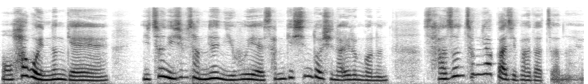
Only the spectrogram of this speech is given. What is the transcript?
어, 하고 있는 게 2023년 이후에 3기 신도시나 이런 거는 사전 청약까지 받았잖아요.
